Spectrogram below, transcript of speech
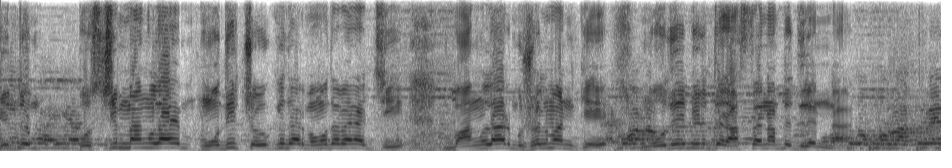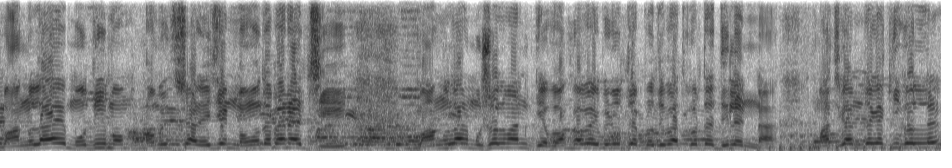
কিন্তু পশ্চিমবাংলায় মোদির চৌকিদার মমতা ব্যানার্জি বাংলার মুসলমানকে মোদির বিরুদ্ধে রাস্তায় নামতে দিলেন না। বাংলায় মোদি অমিত শাহ এজেন্ট মমতা ব্যানার্জি বাংলার মুসলমানকে ওয়াকফের বিরুদ্ধে প্রতিবাদ করতে দিলেন না। মাঝখান থেকে কি করলেন?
